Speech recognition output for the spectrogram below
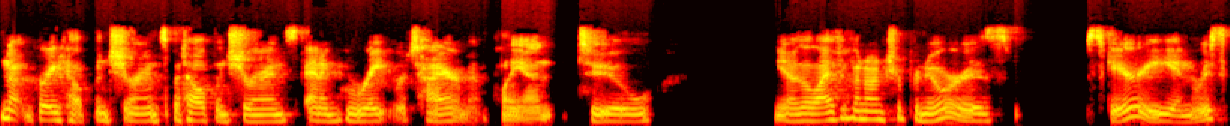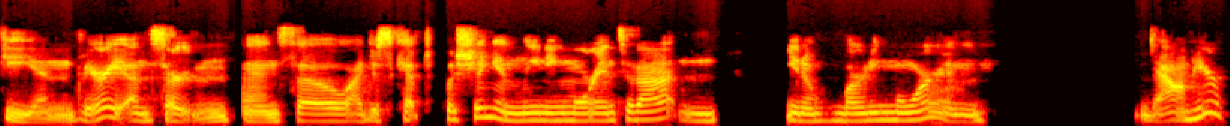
not great health insurance, but health insurance and a great retirement plan to, you know, the life of an entrepreneur is scary and risky and very uncertain. And so I just kept pushing and leaning more into that and you know, learning more. And now I'm here.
